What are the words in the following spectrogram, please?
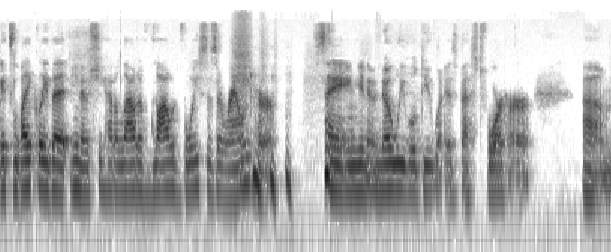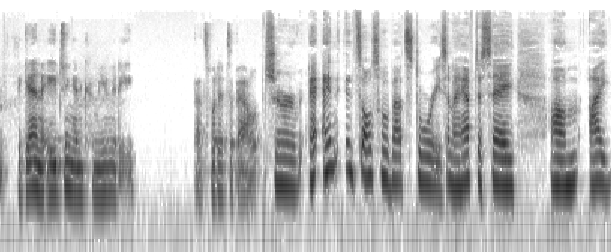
It's likely that, you know, she had a lot of loud voices around her saying, you know, no, we will do what is best for her. Um, again, aging in community. That's what it's about. Sure. And it's also about stories. And I have to say, um, I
